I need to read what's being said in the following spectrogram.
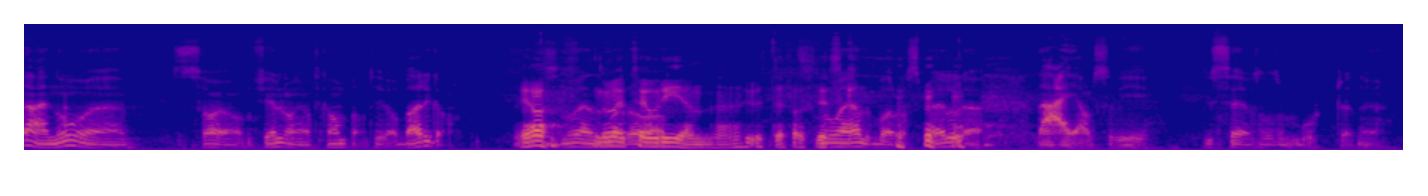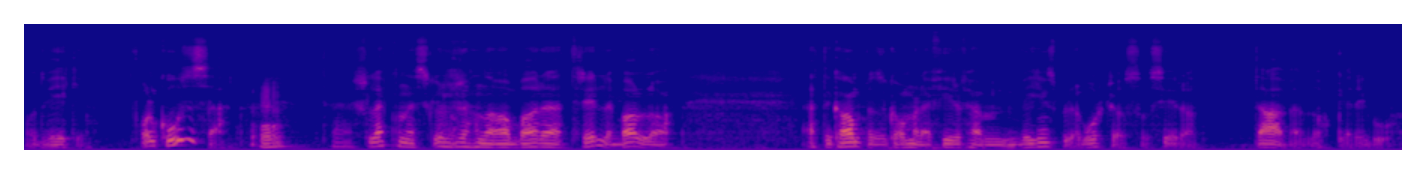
Nei, nå eh, sa jo han Fjellvang etter kampen at vi var berga. Ja, nå er nå er teorien å- eh, ute, faktisk. nå er det bare å spille. Nei, altså, vi Du ser jo sånn som borte nå mot Viking. Folk koser seg. Ja. Slipper ned skuldrene og bare triller ball. Og etter kampen så kommer det fire-fem vikingspillere bort til oss og sier at dæven, dere er gode.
